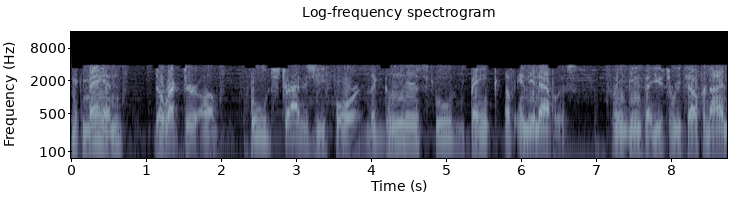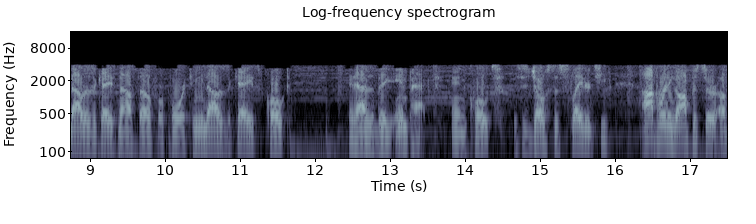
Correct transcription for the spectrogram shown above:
McMahon, director of food strategy for the Gleaners Food Bank of Indianapolis. Green beans that used to retail for $9 a case now sell for $14 a case. Quote, it has a big impact, end quote. This is Joseph Slater, Chief Operating Officer of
